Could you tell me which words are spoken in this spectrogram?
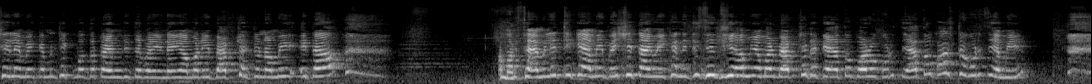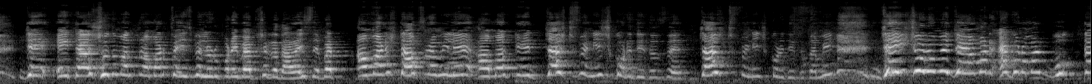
ছেলে মেয়েকে আমি ঠিক মতো টাইম দিতে পারি নাই। আমার এই ব্যবসার জন্য আমি এটা আমার ফ্যামিলি থেকে আমি বেশি টাইম এখানে দিতে দিয়ে আমি আমার ব্যবসাটাকে এত বড় করছি, এত কষ্ট করছি আমি যে এটা শুধুমাত্র আমার ফেস ভ্যালুর উপরে ব্যবসাটা দাঁড়াইছে। বাট আমার স্টাফরা মিলে আমাকে জাস্ট ফিনিশ করে দিতেছে জাস্ট ফিনিশ করে দিতেছে। আমি যেই শোরুমে যাই, আমার এখন আমার বুকটা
